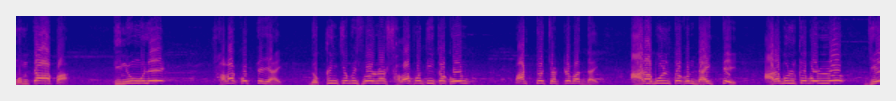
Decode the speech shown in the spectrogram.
মমতা আপা তৃণমূলে সভা করতে যায়, দক্ষিণ চব্বিশ পরগনার সভাপতি তখন পার্থ চট্টোপাধ্যায় আরাবুল তখন দায়িত্বে আরাবুলকে বলল যে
